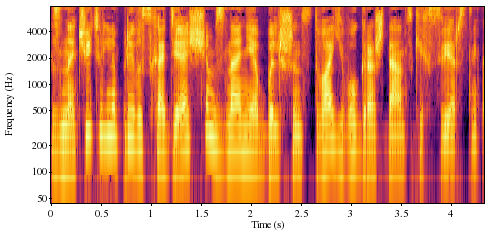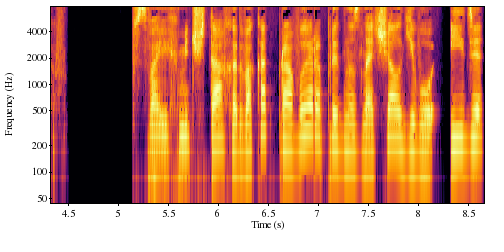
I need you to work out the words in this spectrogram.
значительно превосходящим знания большинства его гражданских сверстников. В своих мечтах адвокат Провера предназначал его Иде,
